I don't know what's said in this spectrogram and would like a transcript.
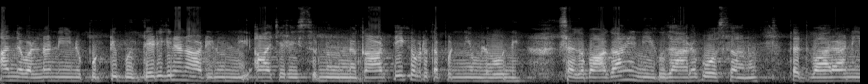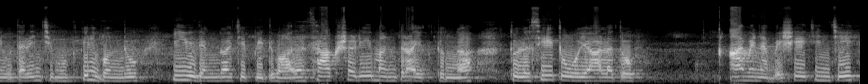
అందువలన నేను పుట్టి బుద్ధెరిగిన నాటి నుండి ఆచరిస్తున్న ఉన్న కార్తీక వ్రత పుణ్యంలోని సగభాగాన్ని నీకు దారపోస్తాను తద్వారా నీవు ధరించి ముక్తిని పొందు. ఈ విధంగా చెప్పి ద్వారా సాక్షరి మంత్రయుక్తంగా తులసి తోయాలతో ఆమెను అభిషేకించి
